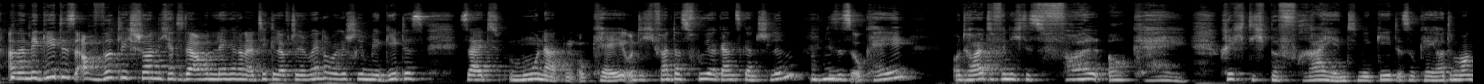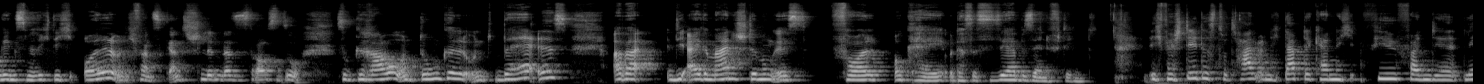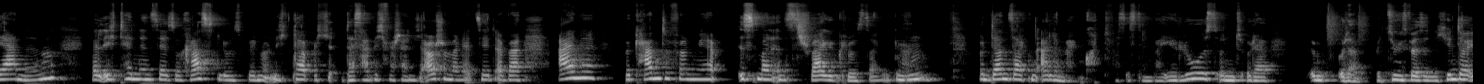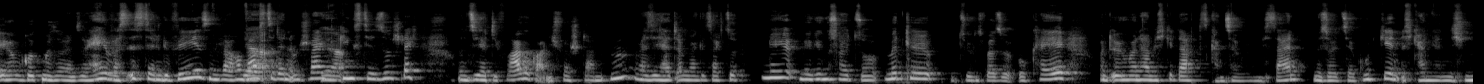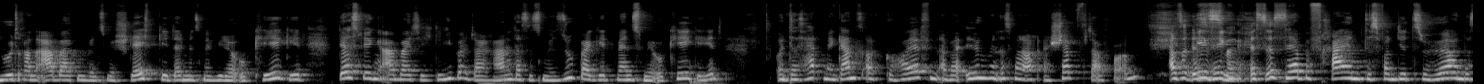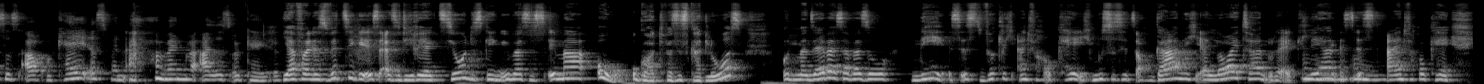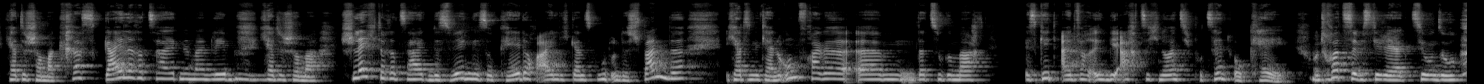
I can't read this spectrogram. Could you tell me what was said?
Aber mir geht es auch wirklich schon, ich hatte da auch einen längeren Artikel auf Jane Wayne drüber geschrieben, mir geht es seit Monaten okay. Und ich fand das früher ganz, ganz schlimm, dieses okay. Und heute finde ich das voll okay. Richtig befreiend. Mir geht es okay. Heute Morgen ging es mir richtig oll und ich fand es ganz schlimm, dass es draußen so, so grau und dunkel und bäh ist. Aber die allgemeine Stimmung ist voll okay und das ist sehr besänftigend. Ich verstehe das total und ich glaube, da kann ich viel von dir lernen, weil ich tendenziell so rastlos bin und ich glaube, ich, das habe ich wahrscheinlich auch schon mal erzählt, aber eine Bekannte von mir ist mal ins Schweigekloster gegangen Mhm. und dann sagten alle, mein Gott, was ist denn bei ihr los und oder oder beziehungsweise nicht hinter ihrem Rücken, sondern so, hey, was ist denn gewesen? Warum Ja. warst du denn im Schweigen? Ja. Ging es dir so schlecht? Und sie hat die Frage gar nicht verstanden, weil sie hat immer gesagt so, nee, mir ging es halt so mittel, beziehungsweise okay. Und irgendwann habe ich gedacht, das kann es ja wohl nicht sein. Mir soll es ja gut gehen. Ich kann ja nicht nur dran arbeiten, wenn es mir schlecht geht, damit es mir wieder okay geht. Deswegen arbeite ich lieber daran, dass es mir super geht, wenn es mir okay geht. Und das hat mir ganz oft geholfen, aber irgendwann ist man auch erschöpft davon. Also deswegen, man. es ist sehr befreiend, das von dir zu hören, dass es auch okay ist, wenn, wenn nur alles okay ist. Ja, vor allem das Witzige ist, also die Reaktion des Gegenübers ist immer, oh, oh Gott, was ist gerade los? Und man selber ist aber so, nee, es ist wirklich einfach okay. Ich muss es jetzt auch gar nicht erläutern oder erklären. Mhm, Es ist mhm. einfach okay. Ich hatte schon mal krass geilere Zeiten in meinem Leben. Mhm. Ich hatte schon mal schlechtere Zeiten. Deswegen ist okay doch eigentlich ganz gut. Und das Spannende, ich hatte eine kleine Umfrage ähm, dazu gemacht. Es geht einfach irgendwie 80, 90 Prozent okay. Und Mhm. trotzdem ist die Reaktion so,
